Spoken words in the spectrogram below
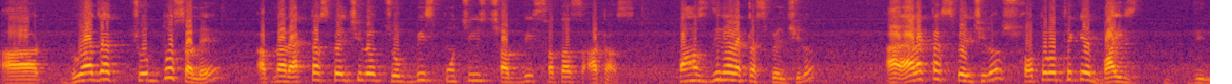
আর দু হাজার চোদ্দ সালে আপনার একটা স্পেল ছিল চব্বিশ পঁচিশ ছাব্বিশ সাতাশ আঠাশ। পাঁচ দিনের একটা স্পেল ছিল। আর আর একটা স্পেল ছিল সতেরো থেকে বাইশ দিন।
